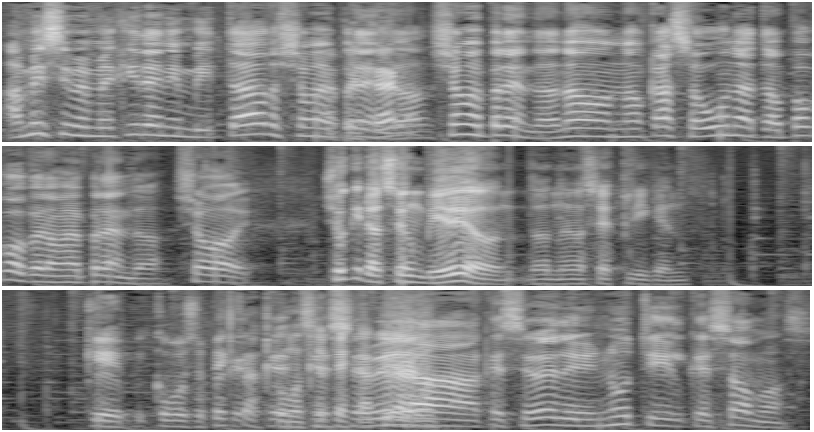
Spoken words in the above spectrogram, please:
A mí si me, me quieren invitar, yo me prendo. Yo me prendo. No, no caso una tampoco, pero me prendo. Yo voy. Yo quiero hacer un video donde nos expliquen. ¿qué? ¿Cómo se pesca? Que, ¿Cómo que se se pesca? vea, Claro. que se vea lo inútil que somos.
